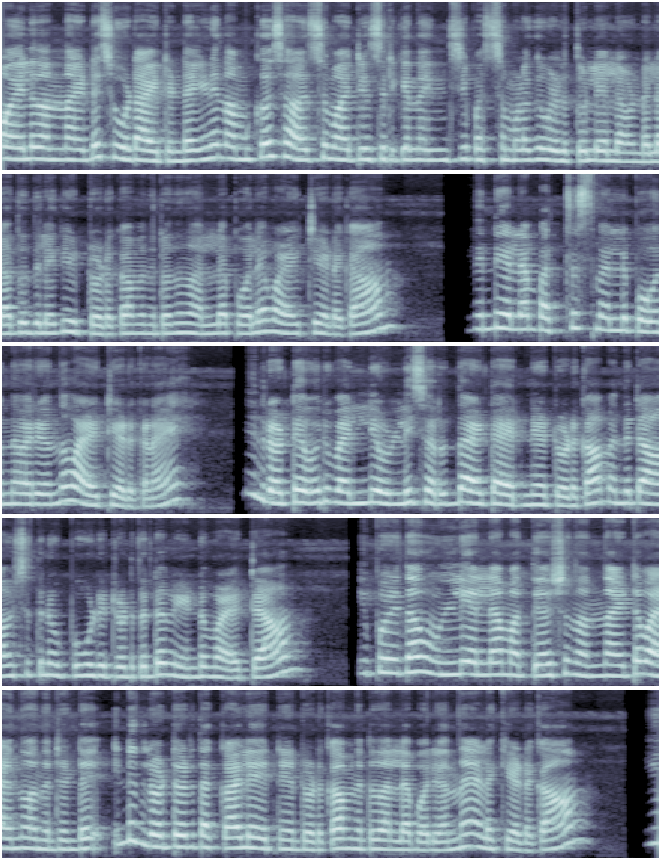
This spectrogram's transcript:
ഓയിൽ നന്നായിട്ട് ചൂടായിട്ടുണ്ട്. ഇനി നമുക്ക് ചതച്ച് മാറ്റി വെച്ചിരിക്കുന്ന ഇഞ്ചി പച്ചമുളക് വെളുത്തുള്ളി എല്ലാം ഉണ്ടല്ലോ അത് ഇതിലേക്ക് ഇട്ട് കൊടുക്കാം. എന്നിട്ടൊന്ന് നല്ലപോലെ വഴറ്റിയെടുക്കാം. ഇതിന്റെ എല്ലാം പച്ച സ്മെല്ല് പോകുന്നവരെ ഒന്ന് വഴറ്റിയെടുക്കണേ. ഇതിലോട്ട് ഒരു വലിയ ഉള്ളി ചെറുതായിട്ട് അരിഞ്ഞിട്ട് കൊടുക്കാം. എന്നിട്ട് ആവശ്യത്തിന് ഉപ്പ് കൂടി ഇട്ട് കൊടുത്തിട്ട് വീണ്ടും വഴറ്റാം. ഇപ്പോൾ ഇതാ ഉള്ളിയെല്ലാം അത്യാവശ്യം നന്നായിട്ട് വഴന്നു വന്നിട്ടുണ്ട്. ഇനി ഇതിലോട്ട് ഒരു തക്കാളി അരിഞ്ഞിട്ട് കൊടുക്കാം. എന്നിട്ട് നല്ലപോലെ ഒന്ന് ഇളക്കിയെടുക്കാം. ഈ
